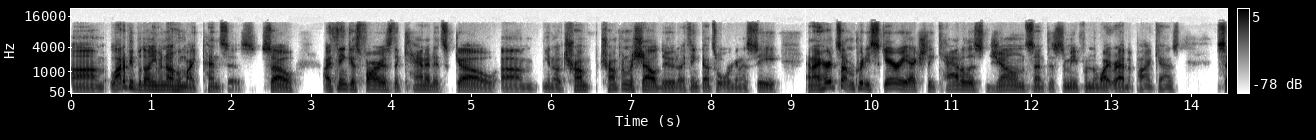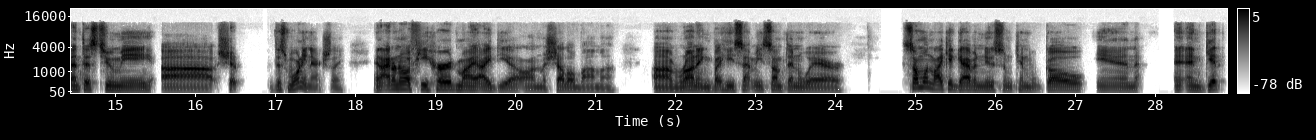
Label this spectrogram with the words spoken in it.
Um, a lot of people don't even know who Mike Pence is. So I think as far as the candidates go, um, you know, Trump, Trump and Michelle, dude, I think that's what we're gonna see. And I heard something pretty scary. Actually, Catalyst Jones sent this to me from the White Rabbit podcast. Sent this to me, uh, shit, this morning actually. And I don't know if he heard my idea on Michelle Obama um, running, but he sent me something where someone like a Gavin Newsom can go in and, and get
